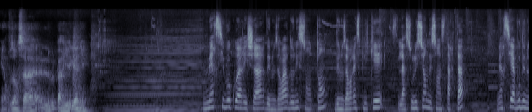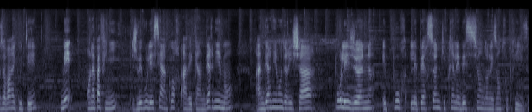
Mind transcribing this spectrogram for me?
Et en faisant ça, le pari est gagné. Merci beaucoup à Richard de nous avoir donné son temps, de nous avoir expliqué la solution de son startup. Merci à vous de nous avoir écoutés. Mais on n'a pas fini. Je vais vous laisser encore avec un dernier mot, un dernier mot de Richard pour les jeunes et pour les personnes qui prennent les décisions dans les entreprises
